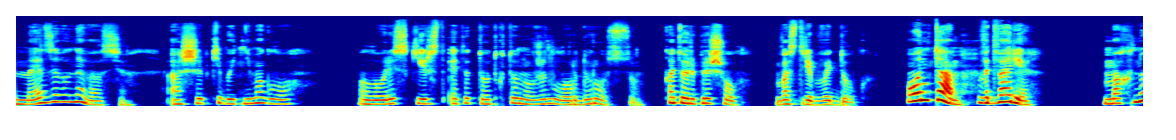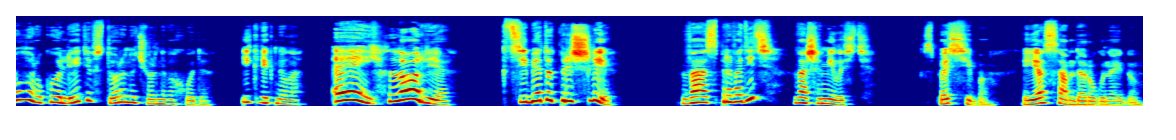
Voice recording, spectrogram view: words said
Мэтт заволновался. Ошибки быть не могло. Лорис Кирст — это тот, кто нужен лорду Россу, который пришел востребовать долг. «Он там, во дворе!» Махнула рукой леди в сторону черного хода и крикнула. «Эй, Лори! К тебе тут пришли! Вас проводить, ваша милость?» «Спасибо. Я сам дорогу найду».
